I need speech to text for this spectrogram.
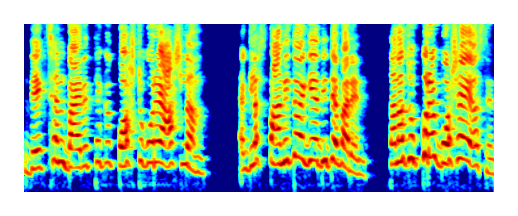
দেখছেন বাইরের থেকে কষ্ট করে আসলাম। এক গ্লাস পানি তো এগিয়ে দিতে পারেন। তা না চুপ করে বসেই আছেন।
